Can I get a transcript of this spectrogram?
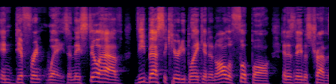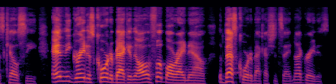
in different ways. And they still have the best security blanket in all of football, and his name is Travis Kelce and the greatest quarterback in all of football right now, the best quarterback, I should say, not greatest,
